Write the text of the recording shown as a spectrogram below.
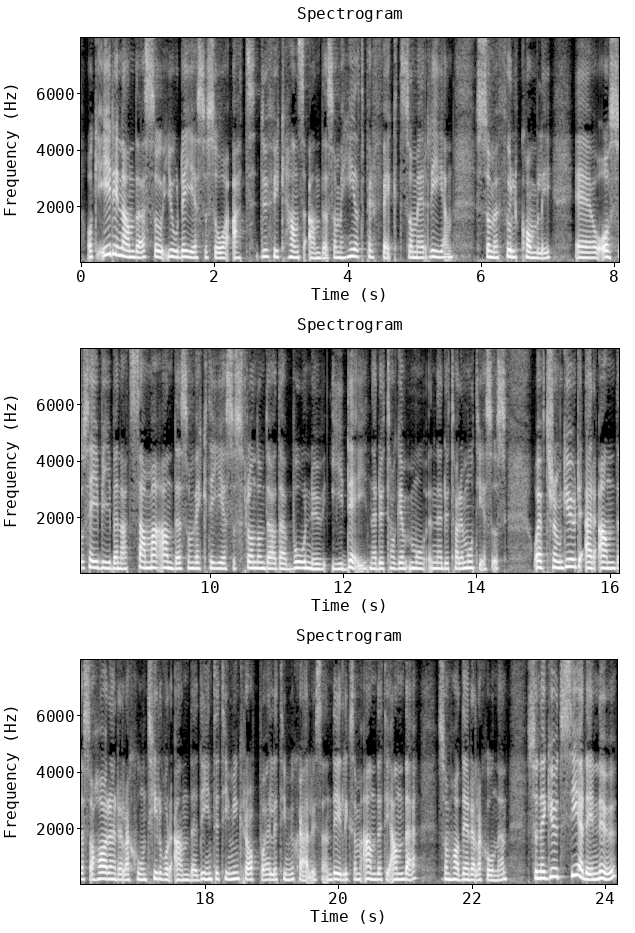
Och i din ande så gjorde Jesus så att du fick hans ande som är helt perfekt, som är ren, som är fullkomlig. Eh, och så säger Bibeln att samma ande som väckte Jesus från de döda bor nu i dig när du, tar emot, när du tar emot Jesus. Och eftersom Gud är ande så har en relation till vår ande. Det är inte till min kropp eller till min själ, utan liksom. det är liksom ande till ande som har den relationen. Så när Gud ser dig nu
